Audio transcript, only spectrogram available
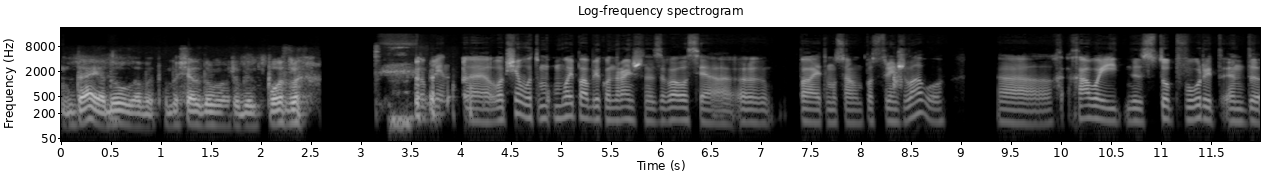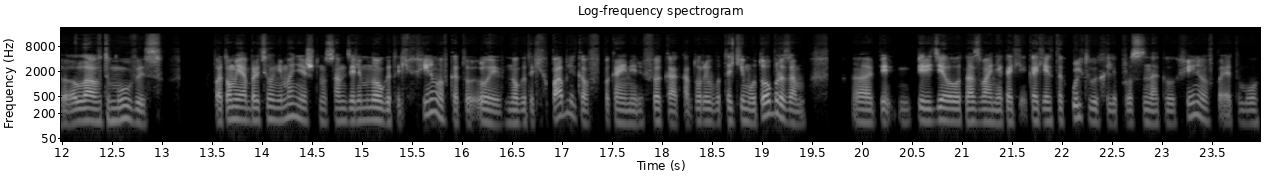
Да, я думал об этом, но сейчас думаю, уже, блин, поздно. Ну, блин, э, вообще вот мой паблик, он раньше назывался э, по этому самому, по Strange Love, э, How I Stopped Worried and Loved Movies. Потом я обратил внимание, что на самом деле много таких фильмов, которые, ой, много таких пабликов, по крайней мере, ФК, которые вот таким вот образом переделывают названия каких-то культовых или просто знаковых фильмов, поэтому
